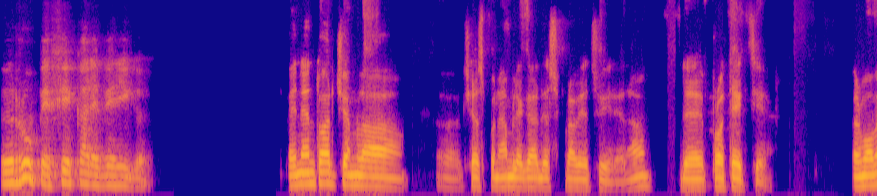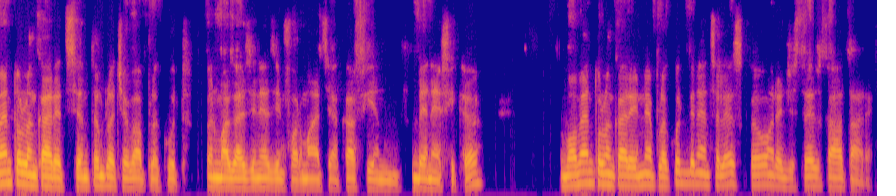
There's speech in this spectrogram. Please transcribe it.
rupe fiecare verigă? Păi ne întoarcem la uh, ce spuneam legat de supraviețuire, da? de protecție. În momentul în care ți se întâmplă ceva plăcut, înmagazinezi informația ca fiind benefică, în momentul în care e neplăcut, bineînțeles că o înregistrezi ca atare.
